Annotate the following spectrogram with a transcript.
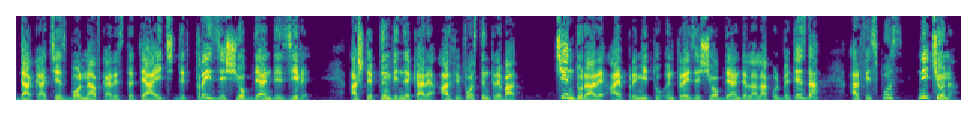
Dacă acest bolnav care stătea aici de 38 de ani de zile, așteptând vindecarea, ar fi fost întrebat ce îndurare ai primit tu în 38 de ani de la lacul Betesda, ar fi spus niciuna.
